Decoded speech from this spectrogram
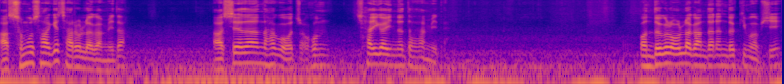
아, smooth하게 잘 올라갑니다. 아, 세단하고 조금 차이가 있는 듯 합니다. 언덕을 올라간다는 느낌 없이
